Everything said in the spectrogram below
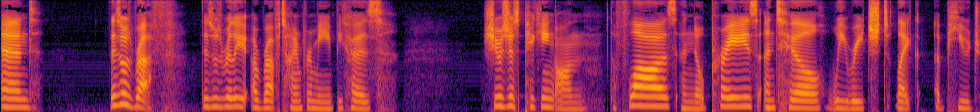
And this was rough. This was really a rough time for me because she was just picking on the flaws and no praise until we reached like a huge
